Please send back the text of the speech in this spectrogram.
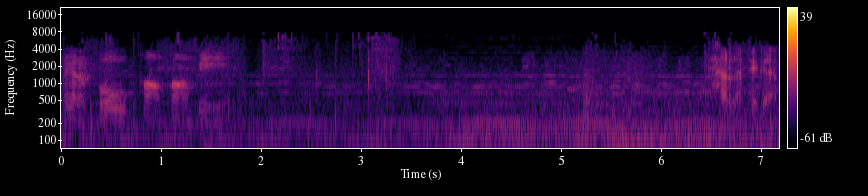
I got a bold pom pom beanie. How did I pick it up?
